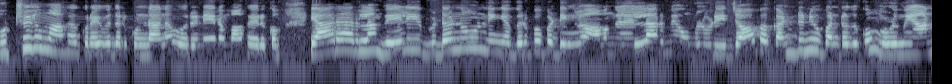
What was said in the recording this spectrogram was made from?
முற்றிலுமாக குறைவதற்குண்டான ஒரு நேரமாக இருக்கும். யார் யாரெல்லாம் வேலையை விடணும்னு நீங்க விருப்பப்பட்டீங்களோ அவங்க எல்லாருமே உங்களுடைய ஜாபை கண்டினியூ பண்றதுக்கும் முழுமையான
